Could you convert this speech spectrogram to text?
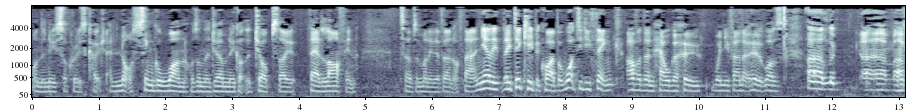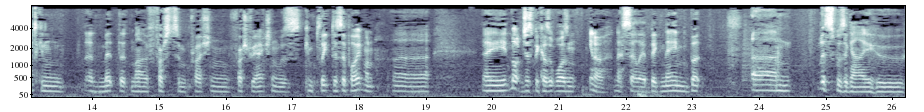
on the new Socceroos coach, and not a single one was on the German who got the job, so they're laughing in terms of money they've earned off that. And yeah, they, they did keep it quiet, but what did you think, other than Helga Who, when you found out who it was? Uh, look, um, I have to con- admit that my first impression, first reaction was complete disappointment. Uh, not just because it wasn't, you know, necessarily a big name, but um, this was a guy who,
